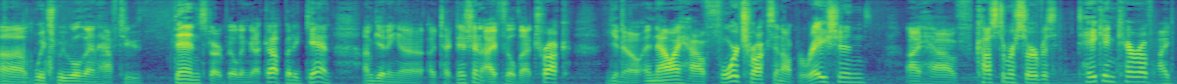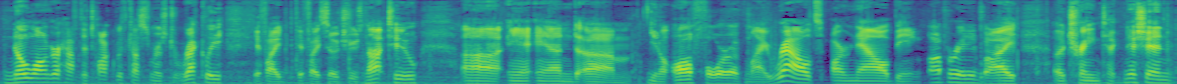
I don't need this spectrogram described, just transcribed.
uh, which we will then have to then start building back up. But again, I'm getting a, a, technician. I fill that truck, you know, and now I have four trucks in operation. I have customer service taken care of. I no longer have to talk with customers directly if I if I so choose not to. Uh, and, and um, you know, all four of my routes are now being operated by a trained technician.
